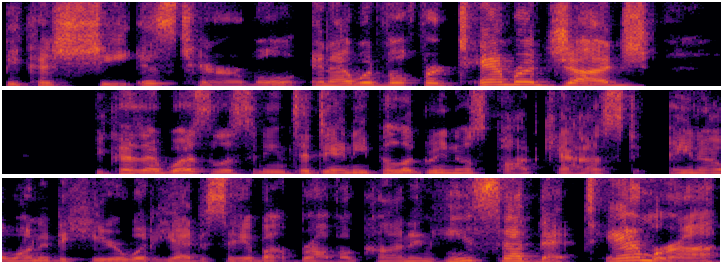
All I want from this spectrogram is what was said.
because she is terrible. And I would vote for Tamra Judge because I was listening to Danny Pellegrino's podcast. You know, I wanted to hear what he had to say about BravoCon. And he said that Tamra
